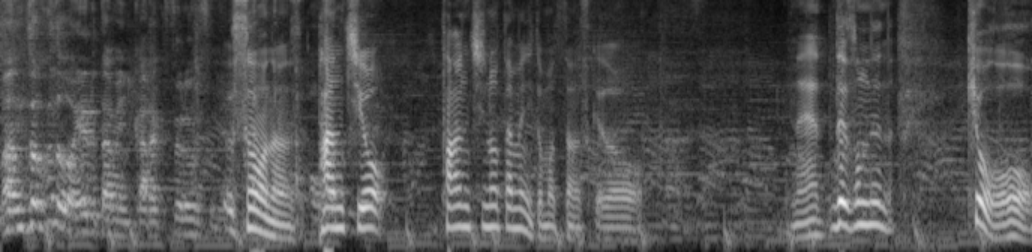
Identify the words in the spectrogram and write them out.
満足度を得るために辛くするんですね。そうなんです。パンチをパンチのためにと思ってたんですけど。ね。でそんで今日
